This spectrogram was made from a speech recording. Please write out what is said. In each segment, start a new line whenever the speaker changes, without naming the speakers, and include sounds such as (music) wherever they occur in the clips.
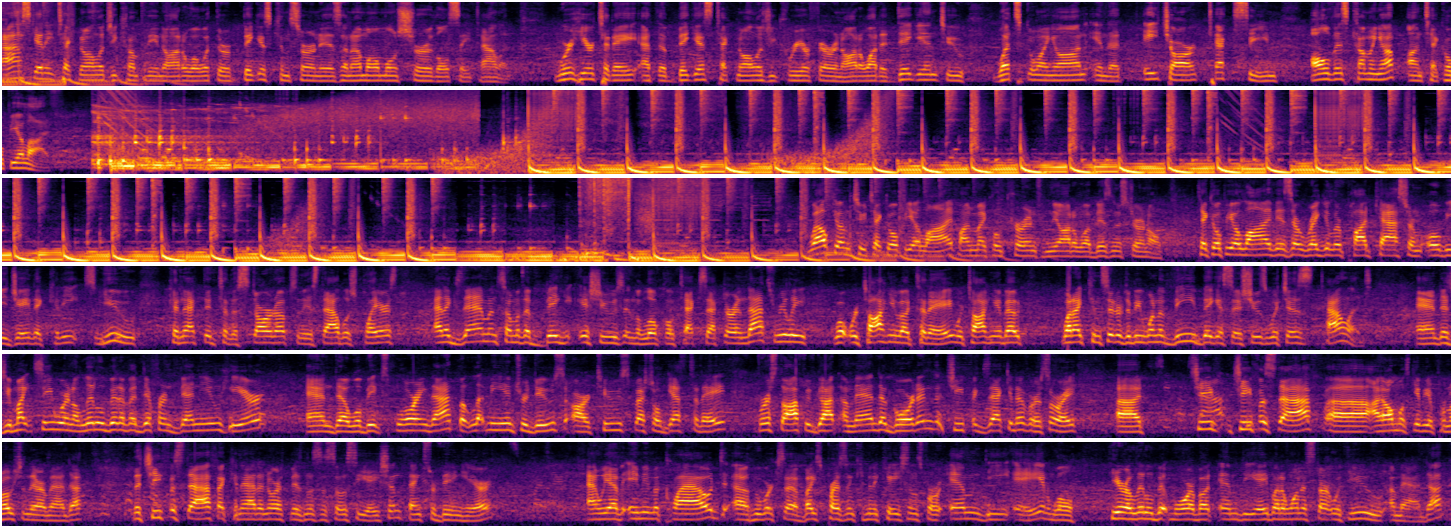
Ask any technology company in Ottawa what their biggest concern is, and I'm almost sure they'll say talent. We're here today at the biggest technology career fair in Ottawa to dig into what's going on in the HR tech scene. All this coming up on Techopia Live. Welcome to Techopia Live. I'm Michael Curran from the Ottawa Business Journal. Techopia Live is a regular podcast from OBJ that keeps you connected to the startups and the established players and examine some of the big issues in the local tech sector. And that's really what we're talking about today. We're talking about what I consider to be one of the biggest issues, which is talent. And as you might see, we're in a little bit of a different venue here and uh, we'll be exploring that. But let me introduce our two special guests today. First off, we've got Amanda Gordon, the Chief Executive, or sorry, uh, Chief, Chief, Chief, of Staff. Uh, I almost give you a promotion there, Amanda. The Chief of Staff at Kanata North Business Association. Thanks for being here. And we have Amy MacLeod, uh, who works as Vice President Communications for MDA, and we'll hear a little bit more about MDA, but I want to start with you, Amanda.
